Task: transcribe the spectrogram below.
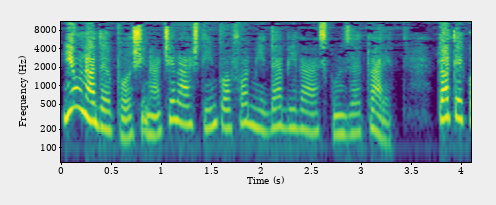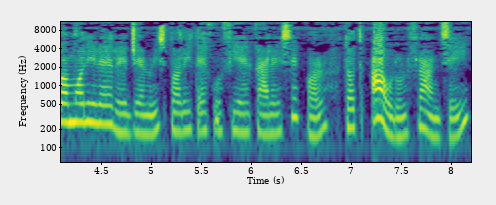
E un adăpost și în același timp o formidabilă ascunzătoare. Toate comorile regelui sporite cu fiecare secol, tot aurul Franței,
